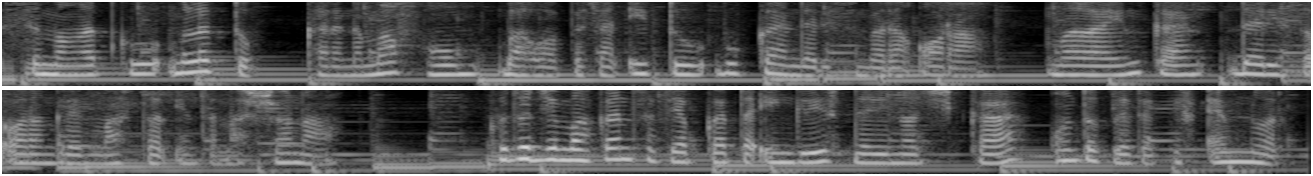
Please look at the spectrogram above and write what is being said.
Semangatku meletup karena mafhum bahwa pesan itu bukan dari sembarang orang melainkan dari seorang Grandmaster internasional. Kuterjemahkan setiap kata Inggris dari Notchka untuk detektif M. Nur.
